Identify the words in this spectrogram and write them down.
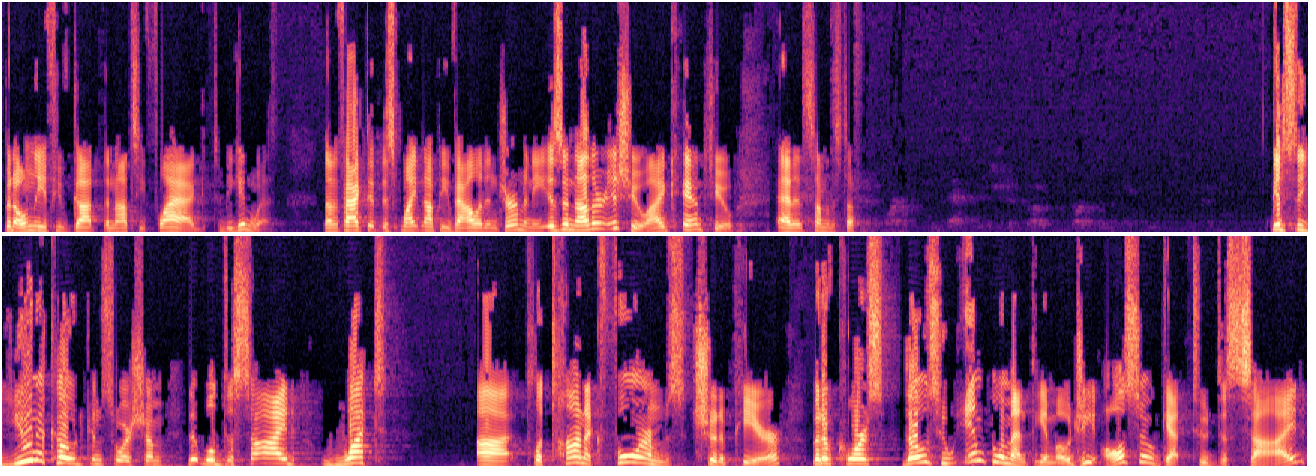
but only if you've got the Nazi flag to begin with. Now, the fact that this might not be valid in Germany is another issue, I can't you, and it's some of the stuff. It's the Unicode consortium that will decide what uh, platonic forms should appear. But of course, those who implement the emoji also get to decide.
